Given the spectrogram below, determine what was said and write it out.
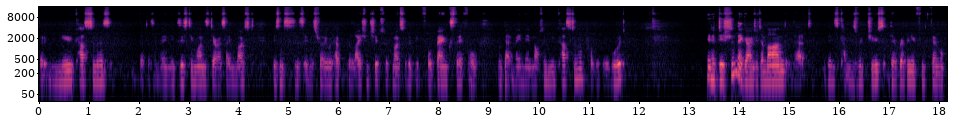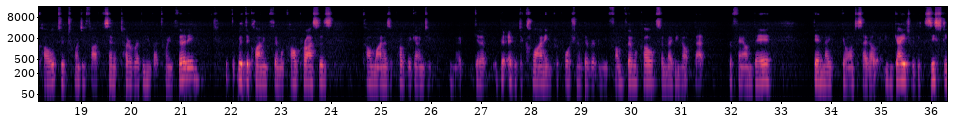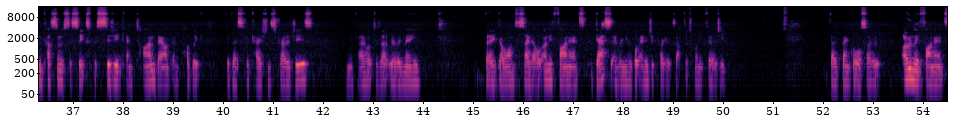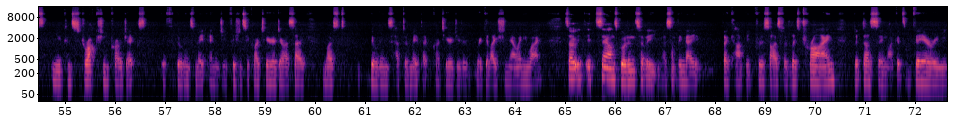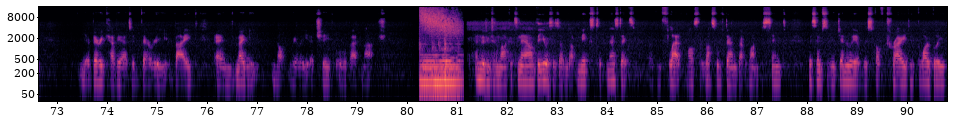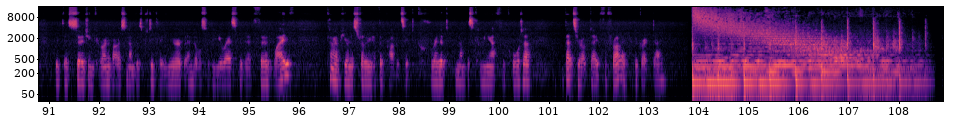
So new customers, that doesn't mean the existing ones, dare I say most businesses in Australia would have relationships with most of the big four banks, therefore would that mean they're not a new customer? Probably would. In addition, they're going to demand that these companies reduce their revenue from thermal coal to 25% of total revenue by 2030. With declining thermal coal prices, coal miners are probably going to you know, get a, a a declining proportion of their revenue from thermal coal, so maybe not that profound there. Then they go on to say they'll engage with existing customers to seek specific and time-bound and public diversification strategies. Okay, what does that really mean? They go on to say they will only finance gas and renewable energy projects after 2030. The bank will also only finance new construction projects if buildings meet energy efficiency criteria. Dare I say, most buildings have to meet that criteria due to regulation now anyway. So it, it sounds good and certainly you know, something they they can't be criticised for at least trying, but it does seem like it's very, yeah, very caveated, very vague, and maybe not really achieve all that much. And moving to the markets now, the US has opened up mixed. Nasdaq's opened flat, whilst the Russell's down about 1%. There seems to be generally a risk off trade globally with the surging coronavirus numbers, particularly in Europe and also the US with their third wave. Coming up here in Australia, we have the private sector credit numbers coming out for the quarter. That's your update for Friday. Have a great day.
